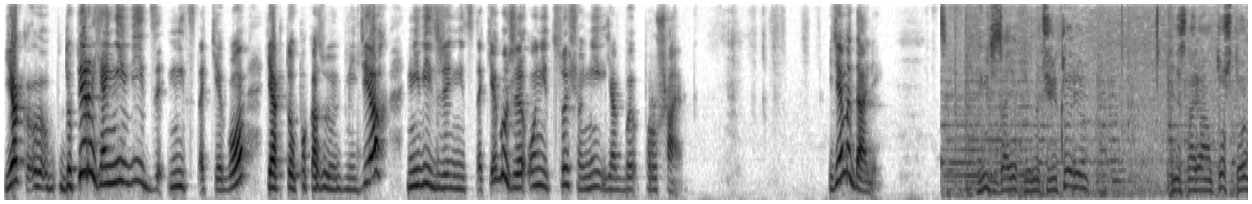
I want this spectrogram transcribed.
Jak, e, dopiero ja nie widzę nic takiego, jak to pokazują w mediach, nie widzę nic takiego, że oni coś oni jakby poruszają. Idziemy dalej. Люди заехали на территорию, несмотря на то, что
